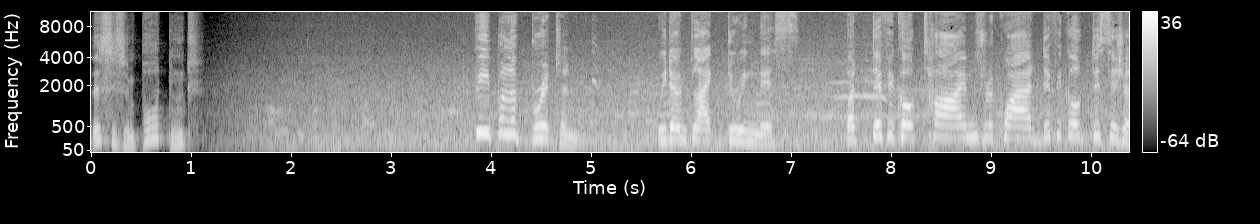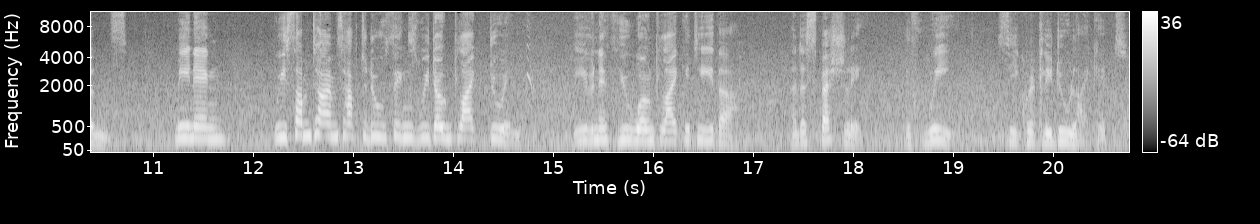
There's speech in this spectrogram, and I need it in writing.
This is important. People of Britain, we don't like doing this, but difficult times require difficult decisions. Meaning, we sometimes have to do things we don't like doing, even if you won't like it either. And especially if we secretly do like it.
